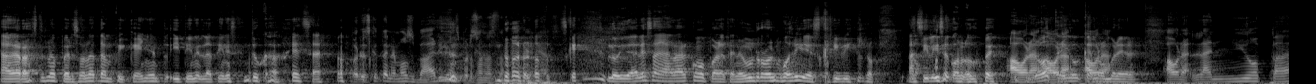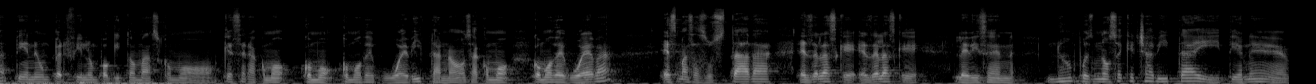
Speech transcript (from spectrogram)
agarraste una persona tan pequeña en tu- y tiene, la tienes en tu cabeza, ¿no? Pero es que tenemos varias personas tan No, no, no, pequeñas. es que lo ideal es agarrar como para tener un role model y describirlo. Así lo hice con los güeyes. Ahora, ahora, nombre era. ahora, la ñopa tiene un perfil un poquito más como, ¿qué será? Como, como, como de huevita, ¿no? O sea, como, como de hueva. Es más asustada. Es de las que, es de las que le dicen, no, pues no sé qué chavita y tiene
